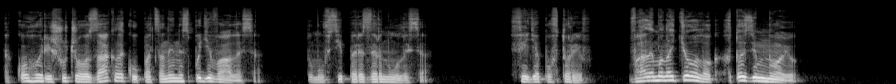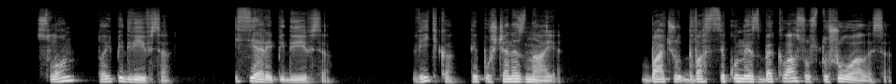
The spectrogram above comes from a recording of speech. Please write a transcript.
Такого рішучого заклику пацани не сподівалися, тому всі перезирнулися. Федя повторив Валимо на тьолок, хто зі мною? Слон той підвівся, і сірий підвівся. Вітька, типу, ще не знає. Бачу, два секуни з Б-класу стушувалися.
